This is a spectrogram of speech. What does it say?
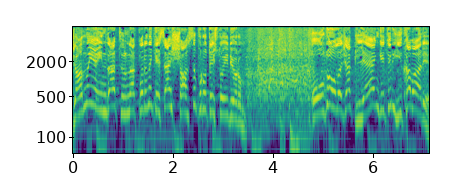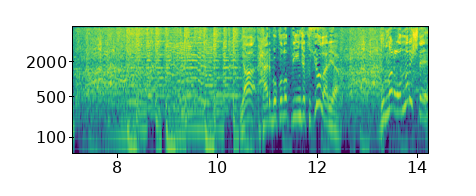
canlı yayında tırnaklarını kesen şahsı protesto ediyorum. Oldu olacak leğen getir yıka bari. Ya herbokolog deyince kızıyorlar ya. Bunlar onlar işte.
